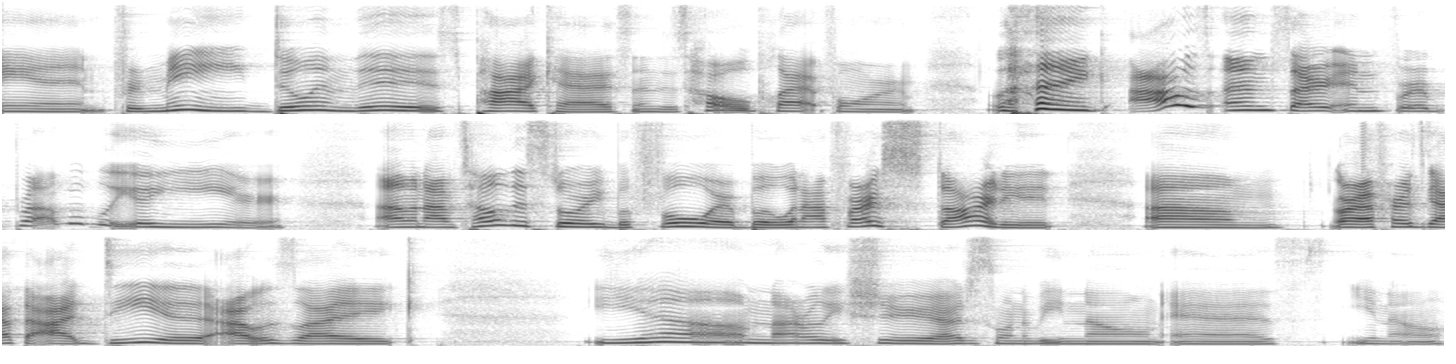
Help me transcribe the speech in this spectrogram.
And for me, doing this podcast and this whole platform, like I was uncertain for probably a year. Um, and I've told this story before, but when I first started, um, or I first got the idea, I was like, yeah, I'm not really sure. I just want to be known as, you know,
